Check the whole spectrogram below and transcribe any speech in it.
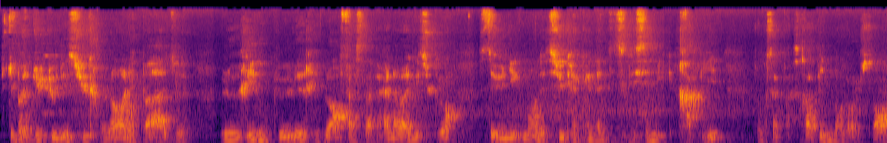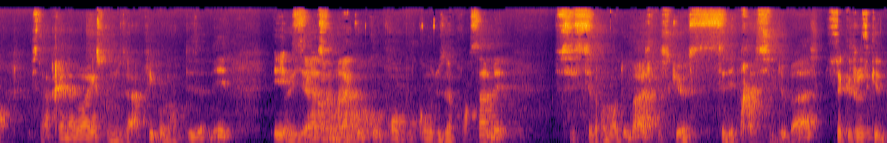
c'était pas du tout des sucres lents, les pâtes, le riz non plus, le riz blanc, enfin, ça n'avait rien à voir avec des sucres lents. C'était uniquement des sucres avec un indice glycémique rapide. Donc ça passe rapidement dans le sang. Et ça n'a rien à voir avec ce qu'on nous a appris pendant des années. Et Oui, c'est à ce moment-là qu'on comprend pourquoi on nous apprend ça, mais c'est vraiment dommage parce que c'est les principes de base. C'est quelque chose qui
